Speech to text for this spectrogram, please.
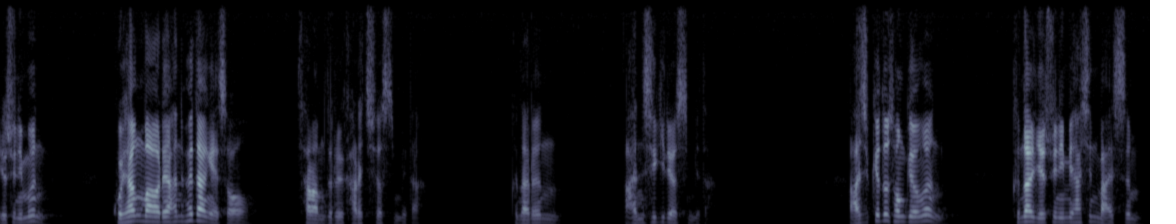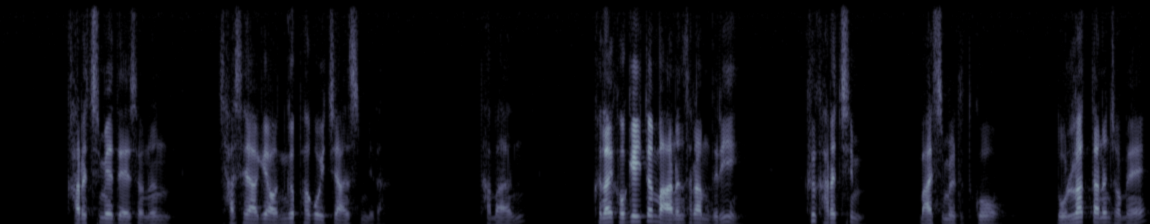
예수님은 고향 마을의 한 회당에서 사람들을 가르치셨습니다. 그날은 안식일이었습니다. 아쉽게도 성경은 그날 예수님이 하신 말씀, 가르침에 대해서는 자세하게 언급하고 있지 않습니다. 다만 그날 거기에 있던 많은 사람들이 그 가르침, 말씀을 듣고 놀랐다는 점에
